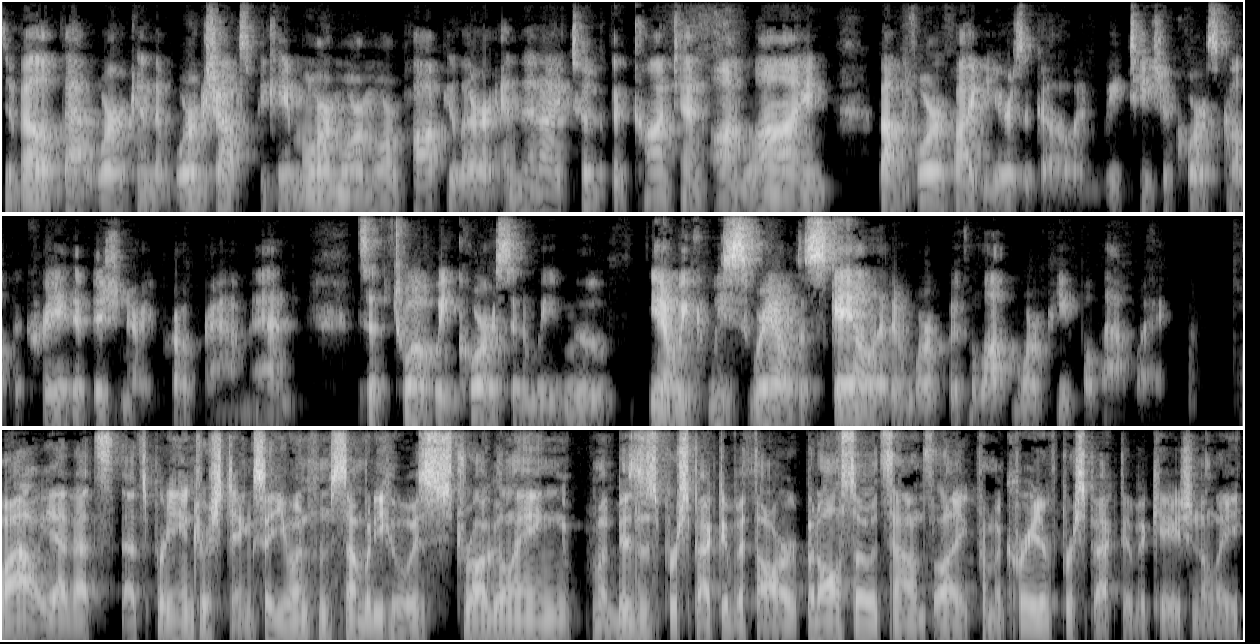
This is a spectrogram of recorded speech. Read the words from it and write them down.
developed that work and the workshops became more and more and more popular. And then I took the content online about four or five years ago, and we teach a course called the Creative Visionary Program, and it's a 12 week course, and we move. You know, we we were able to scale it and work with a lot more people that way. Wow, yeah, that's that's pretty interesting. So you went from somebody who was struggling from a business perspective with art, but also it sounds like from a creative perspective occasionally,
